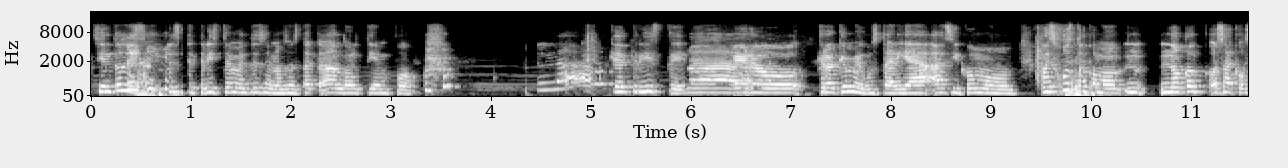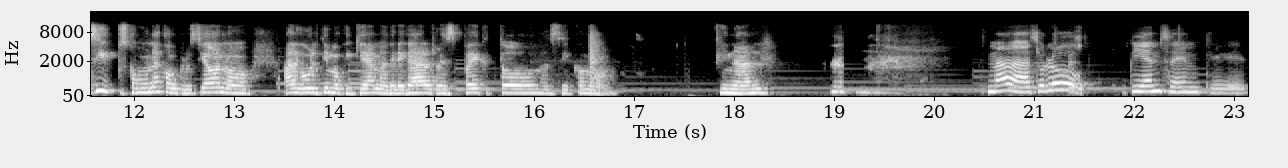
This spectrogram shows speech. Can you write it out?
siento decirles que tristemente se nos está acabando el tiempo. No. Qué triste. Ah, Pero creo que me gustaría así como, pues justo como, no, con- o sea, sí, pues como una conclusión o algo último que quieran agregar al respecto, así como final. Nada, solo piensen que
